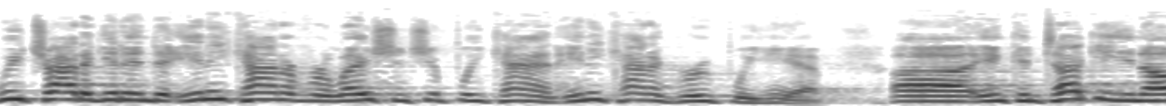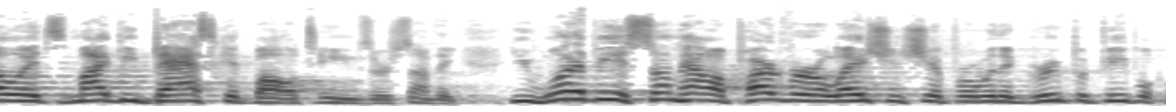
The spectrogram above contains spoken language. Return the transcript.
we try to get into any kind of relationship we can, any kind of group we have. Uh, in Kentucky, you know, it might be basketball teams or something. You want to be a, somehow a part of a relationship or with a group of people.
